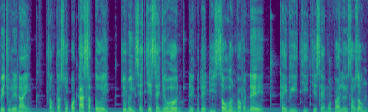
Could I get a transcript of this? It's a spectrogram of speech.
Về chủ đề này, trong các số podcast sắp tới, chúng mình sẽ chia sẻ nhiều hơn để có thể đi sâu hơn vào vấn đề thay vì chỉ chia sẻ một vài lời sáo rỗng.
